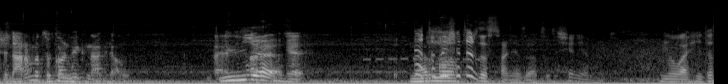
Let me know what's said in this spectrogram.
Czy Darmo cokolwiek nagrał? E, Nie. Nie. No to Narmo- wy się też dostanie za to, to się nie martw. No właśnie, to,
